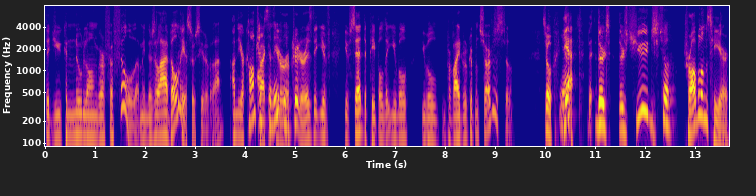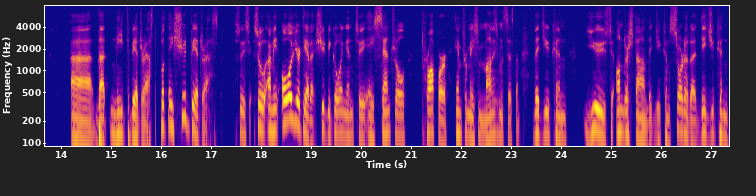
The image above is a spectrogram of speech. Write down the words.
that you can no longer fulfill. I mean, there's a liability associated with that. And your contract, Absolutely. if you're a recruiter, is that you've you've said to people that you will you will provide recruitment services to them. So yeah, yeah th- there's there's huge sure. problems here uh, that need to be addressed, but they should be addressed. So, so I mean, all your data should be going into a central, proper information management system that you can use to understand that you can sort it out, Did you can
